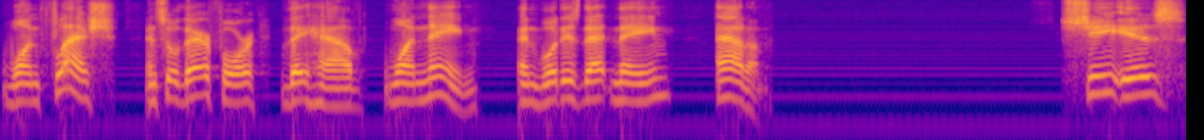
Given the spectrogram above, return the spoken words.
one flesh, and so therefore they have one name. And what is that name? Adam. She is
